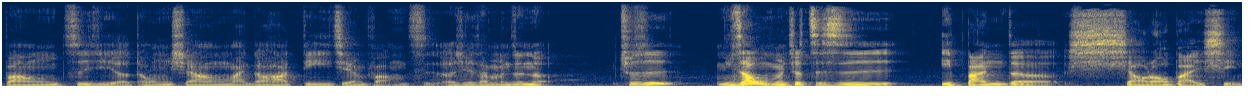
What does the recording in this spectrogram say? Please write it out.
帮自己的同乡买到他第一间房子，而且他们真的就是你知道，我们就只是。一般的小老百姓，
